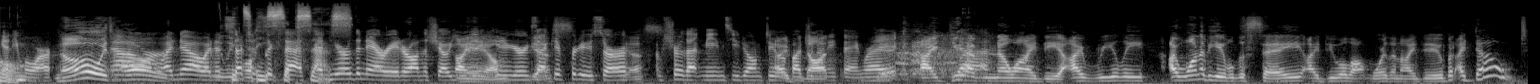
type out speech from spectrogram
people. anymore. No, it's no, hard. I know, and Really it's such hard. a success. success. And you're the narrator on the show. You, I am, You're executive yes. producer. Yes. I'm sure that means you don't do a I'm bunch not of anything, right? dick. I do Yeah. have no idea. I really, I want to be able to say I do a lot more than I do, but I don't.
